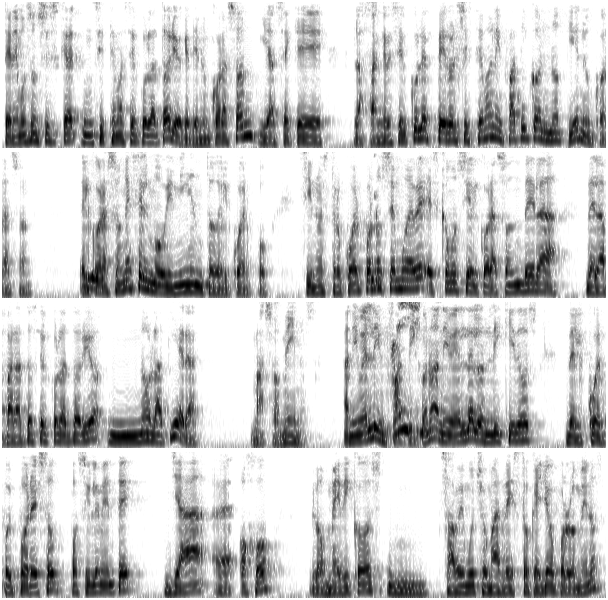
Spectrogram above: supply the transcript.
tenemos un, sistema circulatorio que tiene un corazón y hace que la sangre circule, pero el sistema linfático no tiene un corazón. El corazón es el movimiento del cuerpo. Si nuestro cuerpo no se mueve, es como si el corazón de la, del aparato circulatorio no latiera, más o menos. A nivel linfático, ¿no? A nivel de los líquidos del cuerpo. Y por eso posiblemente ya, eh, ojo, los médicos mm, saben mucho más de esto que yo, por lo menos,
